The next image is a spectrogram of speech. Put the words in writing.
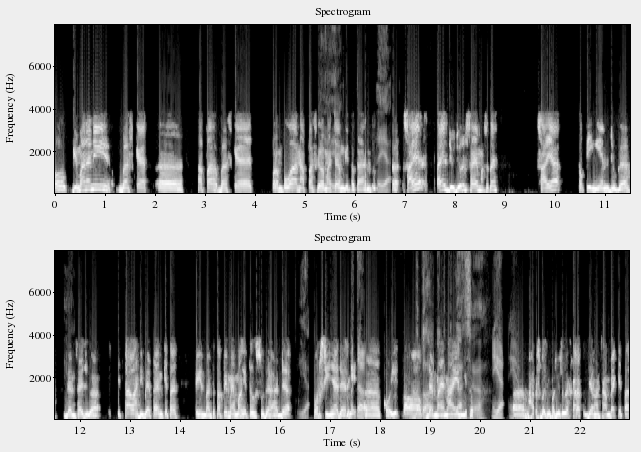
oh gimana nih basket eh, apa basket perempuan apa segala Iya, macam gitu kan. Iya. Eh, saya saya jujur saya maksudnya saya kepingin juga dan saya juga kita lah di BTN kita ingin bantu tapi memang itu sudah ada Iya. porsinya dari Betul. eh, koitop Betul, dan lain-lain gitu eh. Iya. iya. Eh, harus bagi-bagi tugas sekarang jangan sampai kita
